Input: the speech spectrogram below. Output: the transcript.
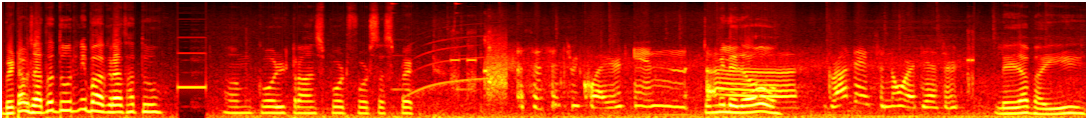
बेटा ज़्यादा दूर नहीं भाग रहा था तू? हम कॉल ट्रांसपोर्ट फॉर सस्पेक्ट तुम भी ले जाओ। uh, Desert. ले जा भाई।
